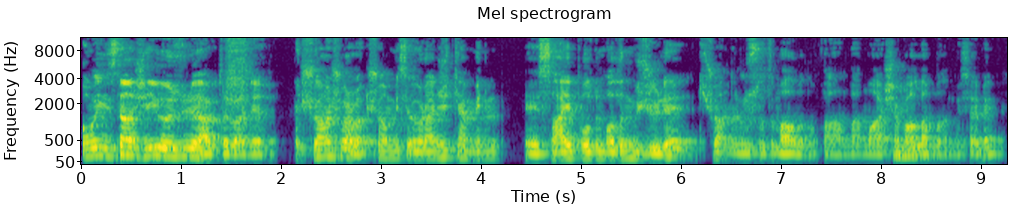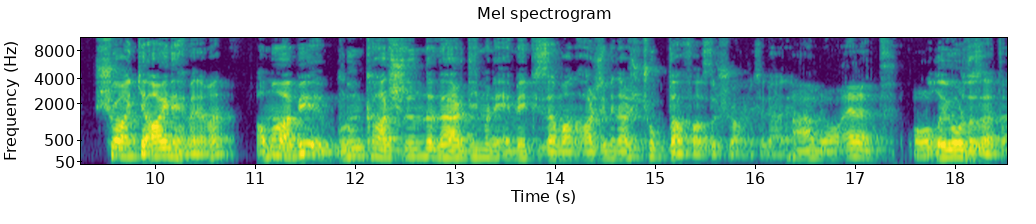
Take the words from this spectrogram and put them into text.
Ama insan şeyi özlüyor abi tabii hani. E, Şu an şu var bak şu an mesela öğrenciyken benim e, sahip olduğum alım gücüyle ki şu anda ruhsatımı almadım falan daha maaşa bağlanmadım mesela. Şu anki aynı hemen hemen. Ama abi bunun karşılığında verdiğim hani emek, zaman, harcam enerji çok daha fazla şu an mesela hani. Abi o evet. O, Olay orada zaten.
